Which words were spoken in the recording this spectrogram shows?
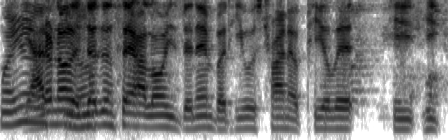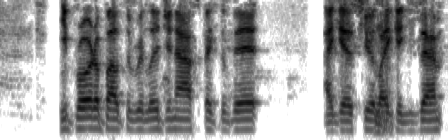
well, Yeah, I don't know. you It doesn't say how long he's been in, but he was trying to appeal it. He he he brought about the religion aspect of it. I guess you're Yeah. like exempt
